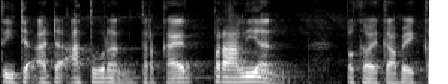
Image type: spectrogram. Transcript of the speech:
tidak ada aturan terkait peralihan pegawai KPK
